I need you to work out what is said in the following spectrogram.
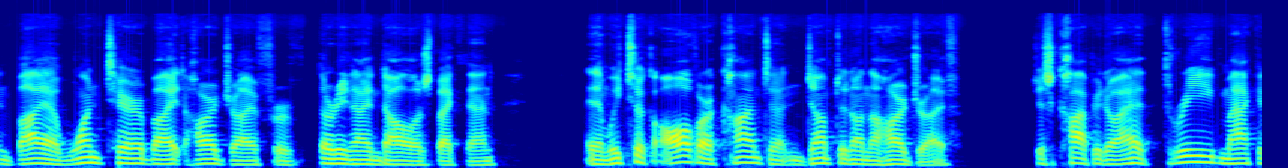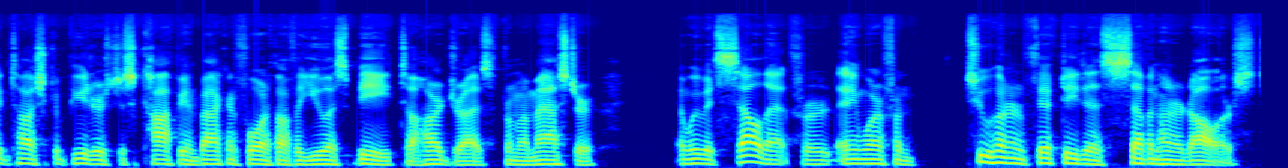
and buy a one terabyte hard drive for thirty nine dollars back then, and we took all of our content and dumped it on the hard drive just copied. I had three Macintosh computers just copying back and forth off a USB to hard drives from a master, and we would sell that for anywhere from two hundred fifty to seven hundred dollars.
